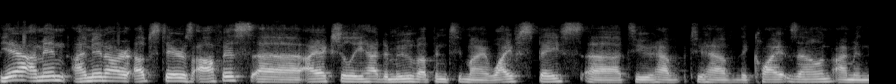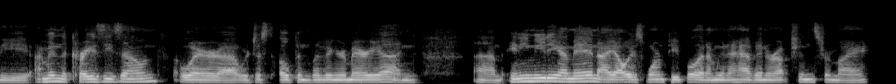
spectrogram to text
Yeah, I'm in. I'm in our upstairs office. Uh, I actually had to move up into my wife's space uh, to have to have the quiet zone. I'm in the I'm in the crazy zone where uh, we're just open living room area. And um, any meeting I'm in, I always warn people that I'm going to have interruptions from my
